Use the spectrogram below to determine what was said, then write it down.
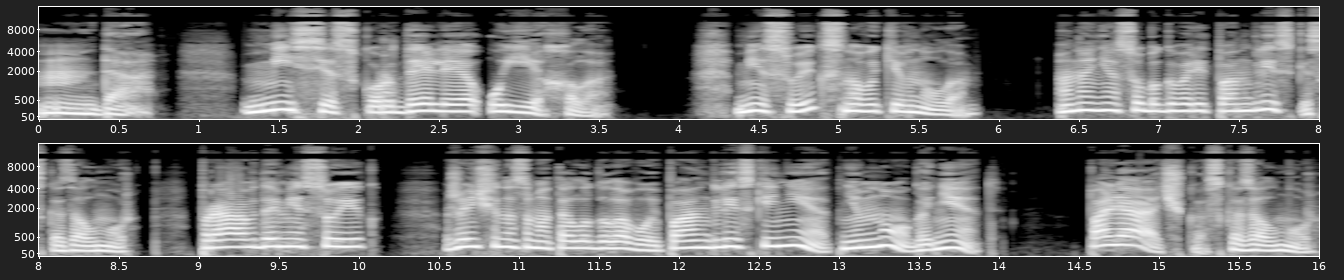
«Да, миссис Корделия уехала». Мисс Уик снова кивнула. «Она не особо говорит по-английски», — сказал Мур. «Правда, мисс Уик?» Женщина замотала головой. «По-английски нет, немного нет». «Полячка», — сказал Мур.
